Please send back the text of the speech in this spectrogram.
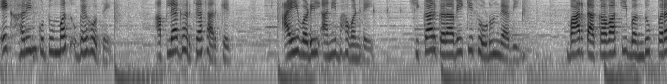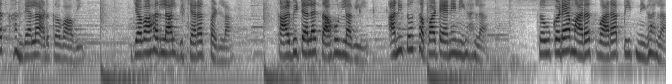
एक हरिण कुटुंबच उभे होते. आपल्या घरच्यासारखेच आई वडील आणि भावंडे. शिकार करावी की सोडून द्यावी? बार टाकावा की बंदूक परत खांद्याला अडकवावी? जवाहरलाल विचारात पडला. काळबिट्याला चाहूल लागली आणि तो सपाट्याने निघाला. चौकड्या मारत वारा पीत निघाला.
